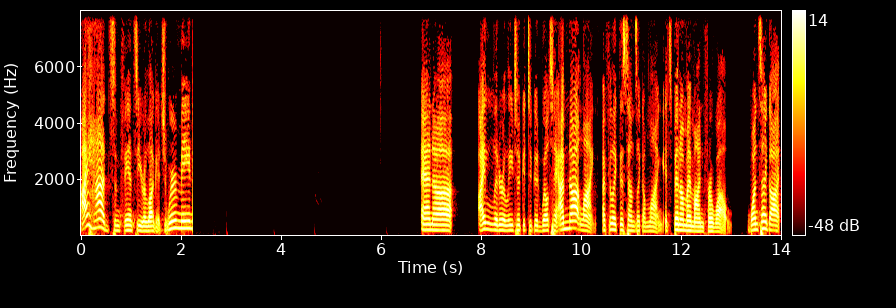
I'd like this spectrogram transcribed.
I had some fancier luggage. We're made And uh, I literally took it to Goodwill today. I'm not lying. I feel like this sounds like I'm lying. It's been on my mind for a while. Once I got,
